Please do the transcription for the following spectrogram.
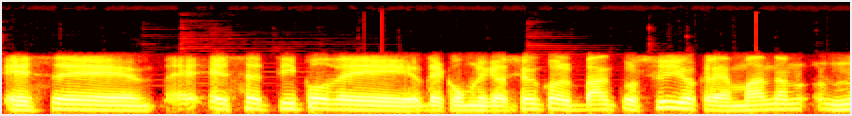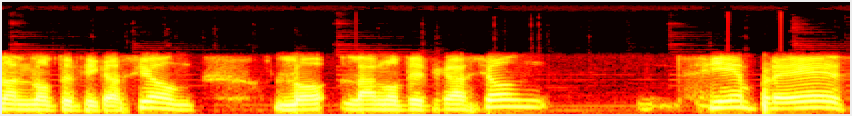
ese ese tipo de, comunicación con el banco suyo que le mandan una notificación, la notificación siempre es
